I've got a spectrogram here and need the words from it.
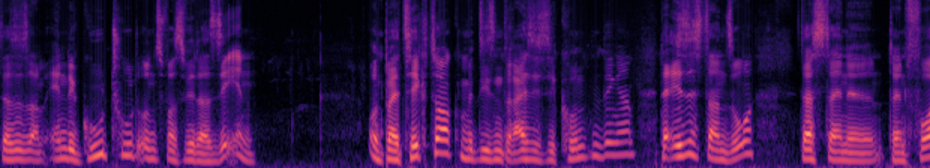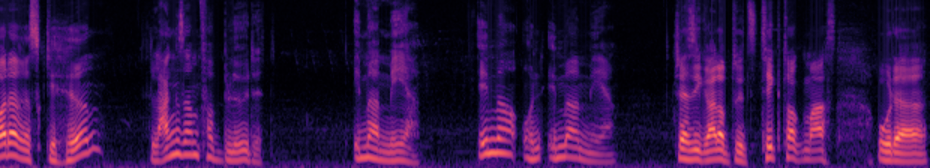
dass es am Ende gut tut, uns, was wir da sehen. Und bei TikTok mit diesen 30-Sekunden-Dingern, da ist es dann so, dass deine, dein vorderes Gehirn langsam verblödet. Immer mehr. Immer und immer mehr. Ist egal, ob du jetzt TikTok machst oder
